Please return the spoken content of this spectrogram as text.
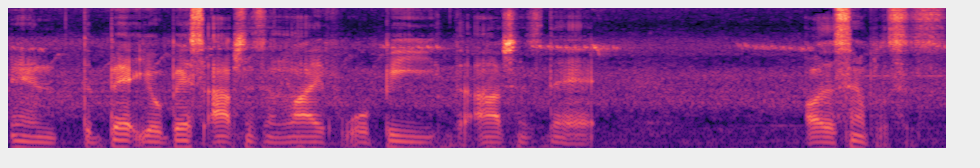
And the bet your best options in life will be the options that are the simplest,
